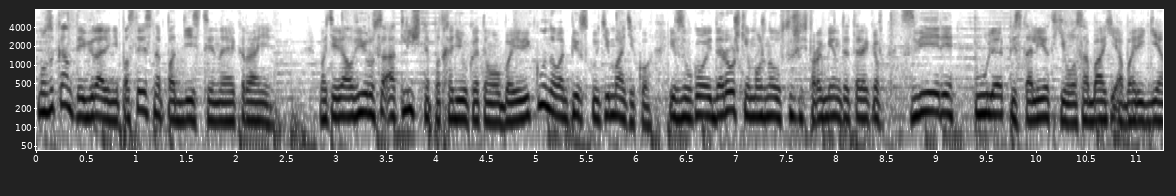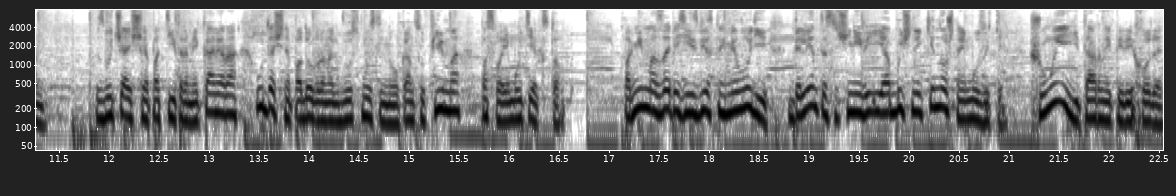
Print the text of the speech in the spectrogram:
Музыканты играли непосредственно под действие на экране. Материал вируса отлично подходил к этому боевику на вампирскую тематику, и в звуковой дорожке можно услышать фрагменты треков «Звери», «Пуля», «Пистолет», «Его собаки», «Абориген». Звучащая под титрами камера удачно подобрана к двусмысленному концу фильма по своему тексту. Помимо записи известных мелодий, для ленты сочинили и обычной киношной музыки, шумы и гитарные переходы.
